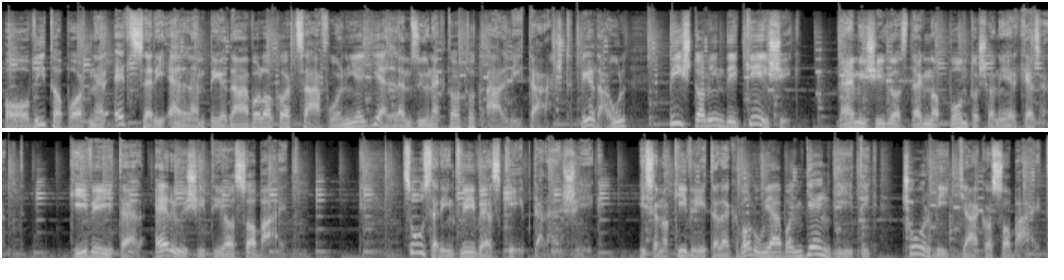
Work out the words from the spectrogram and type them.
ha a vitapartner egyszeri ellenpéldával akar cáfolni egy jellemzőnek tartott állítást. Például Pista mindig késik. Nem is igaz, tegnap pontosan érkezett. Kivétel erősíti a szabályt. Szó szerint véve ez képtelenség, hiszen a kivételek valójában gyengítik, csorbítják a szabályt.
